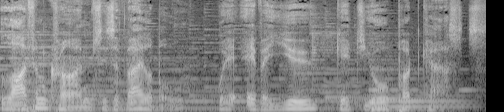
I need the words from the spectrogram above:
Life and Crimes is available wherever you get your podcasts.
